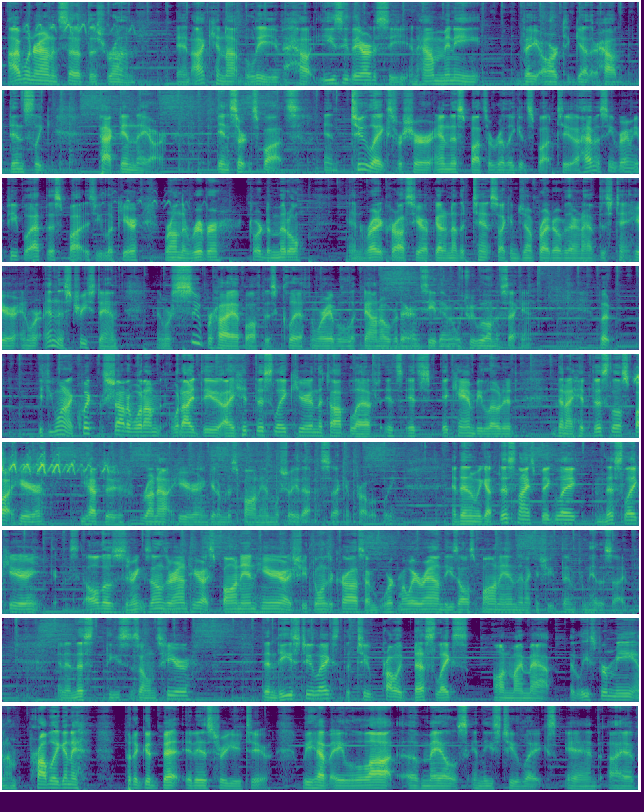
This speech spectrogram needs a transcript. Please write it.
I went around and set up this run, and I cannot believe how easy they are to see and how many they are together, how densely packed in they are in certain spots. And two lakes for sure, and this spot's a really good spot too. I haven't seen very many people at this spot as you look here. We're on the river toward the middle, and right across here I've got another tent so I can jump right over there and I have this tent here, and we're in this tree stand and we're super high up off this cliff and we're able to look down over there and see them which we will in a second but if you want a quick shot of what I'm what I do I hit this lake here in the top left it's it's it can be loaded then I hit this little spot here you have to run out here and get them to spawn in. We'll show you that in a second probably. And then we got this nice big lake and this lake here. All those drink zones around here I spawn in here. I shoot the ones across. I work my way around. These all spawn in. Then I can shoot them from the other side. And then this these zones here. Then these two lakes the two probably best lakes on my map. At least for me and I'm probably gonna a good bet it is for you too we have a lot of males in these two lakes and I have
